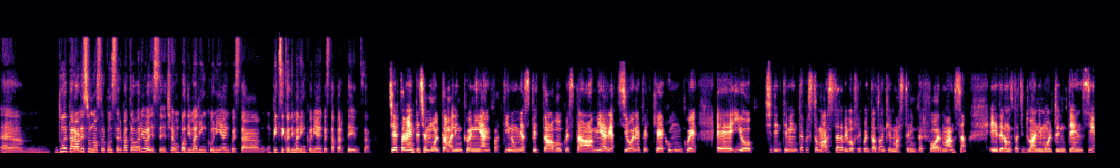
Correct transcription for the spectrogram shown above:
Ehm, due parole sul nostro conservatorio e se c'è un po' di malinconia in questa, un pizzico di malinconia in questa partenza. Certamente c'è molta malinconia, infatti non mi aspettavo questa mia reazione perché comunque eh, io precedentemente a questo master avevo frequentato anche il master in performance ed erano stati due anni molto intensi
